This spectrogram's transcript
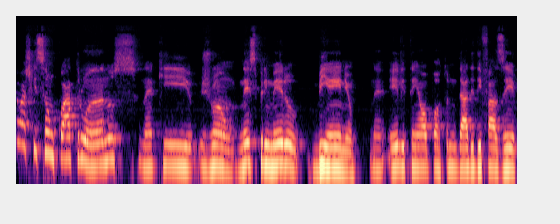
Eu acho que são quatro anos né, que João, nesse primeiro biênio, né, ele tem a oportunidade de fazer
